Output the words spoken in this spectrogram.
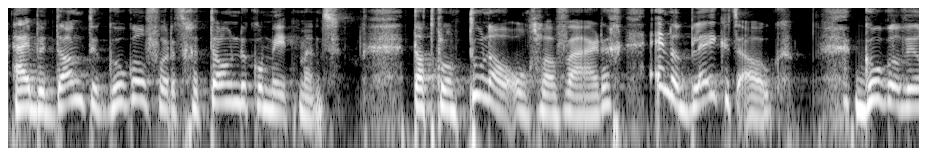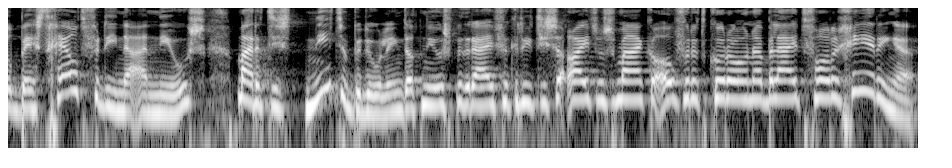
Hij bedankte Google voor het getoonde commitment. Dat klonk toen al ongeloofwaardig en dat bleek het ook. Google wil best geld verdienen aan nieuws, maar het is niet de bedoeling dat nieuwsbedrijven kritische items maken over het coronabeleid van regeringen.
